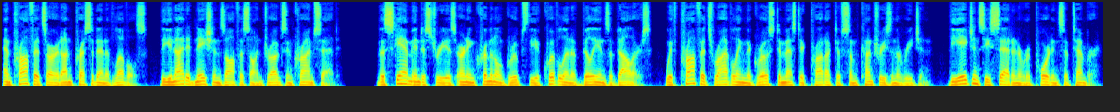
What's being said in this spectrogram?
and profits are at unprecedented levels, the United Nations Office on Drugs and Crime said. The scam industry is earning criminal groups the equivalent of billions of dollars, with profits rivaling the gross domestic product of some countries in the region, the agency said in a report in September.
